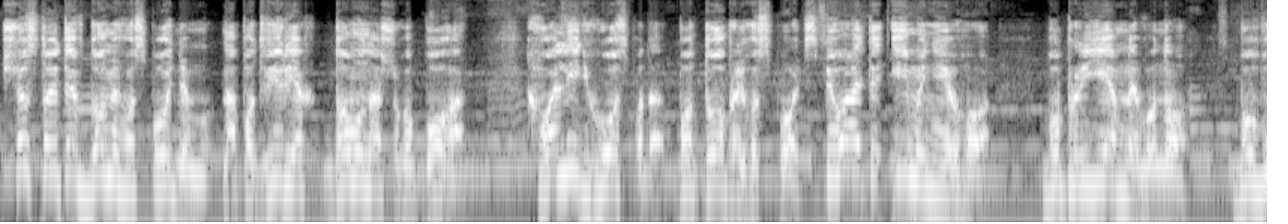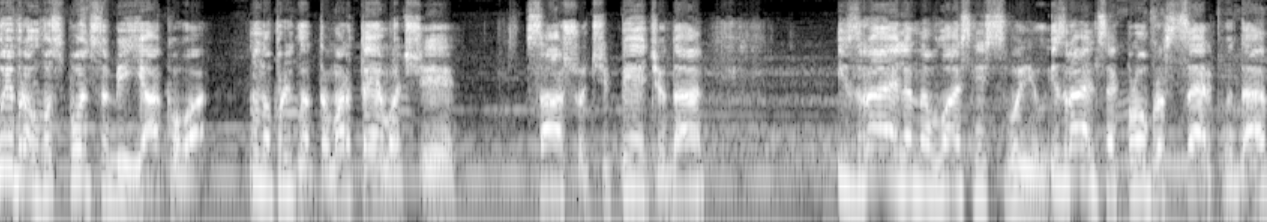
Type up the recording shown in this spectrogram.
що стоїте в домі Господньому, на подвір'ях дому нашого Бога. Хваліть Господа, бо добрий Господь, співайте імені Його, бо приємне воно, бо вибрав Господь собі Якова, ну, наприклад, там Артема, чи Сашу, чи Петю, да? Ізраїля на власність свою. Ізраїль це як прообраз церкви, да?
